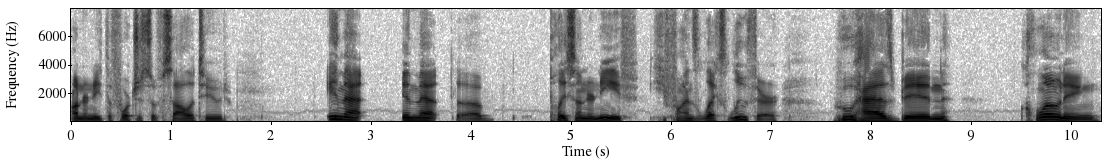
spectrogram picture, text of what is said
underneath the Fortress of Solitude. In that in that uh, place underneath, he finds Lex Luthor, who has been cloning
